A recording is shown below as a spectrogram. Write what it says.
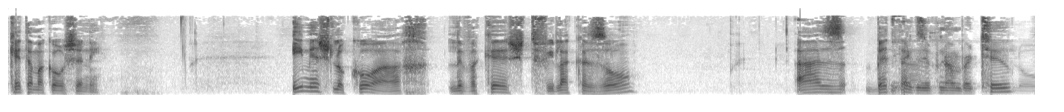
קטע מקור שני. אם יש לו כוח לבקש תפילה כזו, אז בטח Excerpt number two.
